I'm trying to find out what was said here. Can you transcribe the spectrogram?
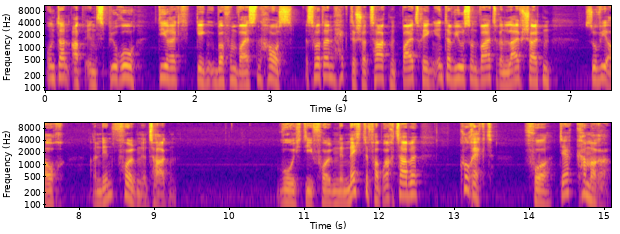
und dann ab ins Büro, direkt gegenüber vom Weißen Haus. Es wird ein hektischer Tag mit Beiträgen, Interviews und weiteren Live-Schalten, sowie auch an den folgenden Tagen. Wo ich die folgenden Nächte verbracht habe? Korrekt, vor der Kamera.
